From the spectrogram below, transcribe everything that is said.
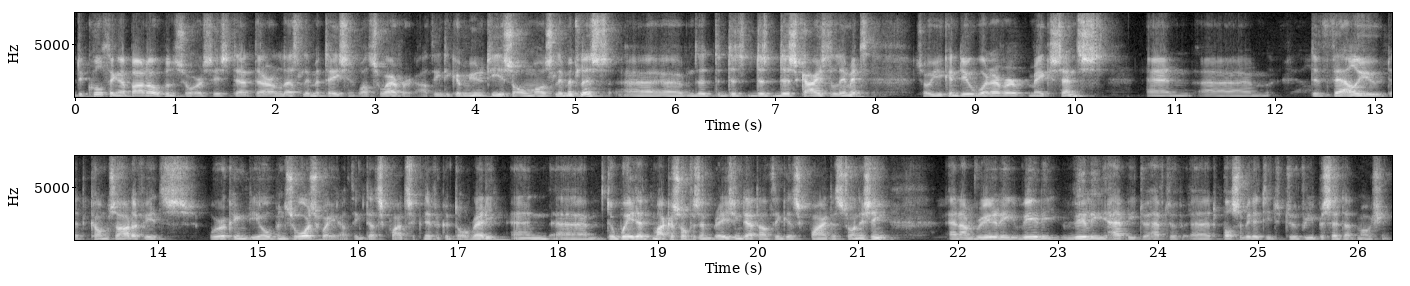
the cool thing about open source is that there are less limitations whatsoever. I think the community is almost limitless. Um, the, the, the, the sky is the limit. So you can do whatever makes sense. And um, the value that comes out of it working the open source way, I think that's quite significant already. And um, the way that Microsoft is embracing that, I think is quite astonishing. And I'm really, really, really happy to have to, uh, the possibility to, to represent that motion.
